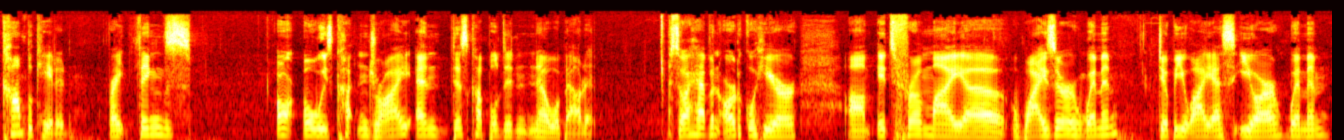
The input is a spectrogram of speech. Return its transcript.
complicated, right? Things aren't always cut and dry, and this couple didn't know about it. So I have an article here. Um, it's from my uh, Wiser Women, W I S E R Women.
